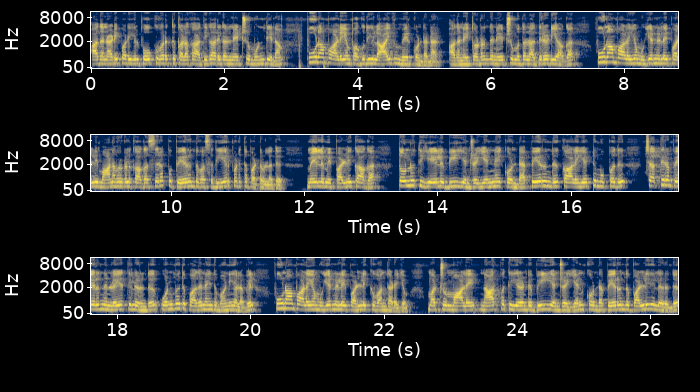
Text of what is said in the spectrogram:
அதன் அடிப்படையில் போக்குவரத்து கழக அதிகாரிகள் நேற்று முன்தினம் பூனாம்பாளையம் பகுதியில் ஆய்வு மேற்கொண்டனர். அதனைத் தொடர்ந்து நேற்று முதல் அதிரடியாக பூனாம்பாளையம் உயர்நிலைப் பள்ளி மாணவர்களுக்காக சிறப்பு பேருந்து வசதி ஏற்படுத்தப்பட்டுள்ளது. மேலும் இப்பள்ளிக்காக தொண்ணூற்றி ஏழு பி என்ற எண்ணை கொண்ட பேருந்து காலை எட்டு முப்பது சத்திரம் பேருந்து நிலையத்திலிருந்து ஒன்பது பதினைந்து மணியளவில் பூனாம்பாளையம் உயர்நிலைப் பள்ளிக்கு வந்தடையும். மற்றும் மாலை நாற்பத்தி இரண்டு பி என்ற எண் கொண்ட பேருந்து பள்ளியிலிருந்து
